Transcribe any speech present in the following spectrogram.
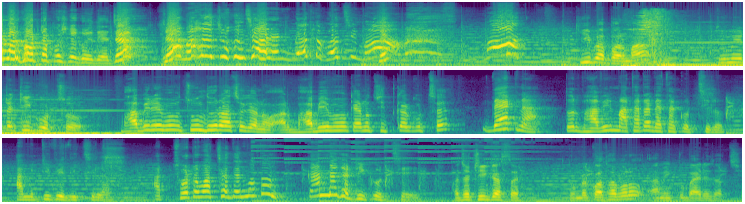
আমার ঘরটা পরিষ্কার করে দেয়া যা যা। মা চুল ছাড়েন ব্যথা পাচ্ছি মা। মা। কি ব্যাপার মা? তুমি এটা কি করছ? ভাবির এভাবে চুল ধরে আছো কেন? আর ভাবি এভাবে কেন চিৎকার করছে? দেখ না তোর ভাবির মাথাটা ব্যথা করছিল। আমি টিপে দিচ্ছিলাম। আর ছোট বাচ্চাদের মতন কান্নাকাটি করছে। আচ্ছা ঠিক আছে। তোমরা কথা বলো আমি একটু বাইরে যাচ্ছি।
